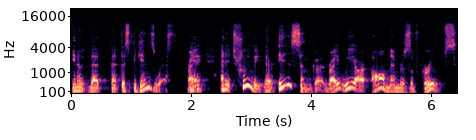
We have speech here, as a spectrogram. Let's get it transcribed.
you know that that this begins with right? Mm-hmm. and it truly there is some good right? We are all members of groups.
